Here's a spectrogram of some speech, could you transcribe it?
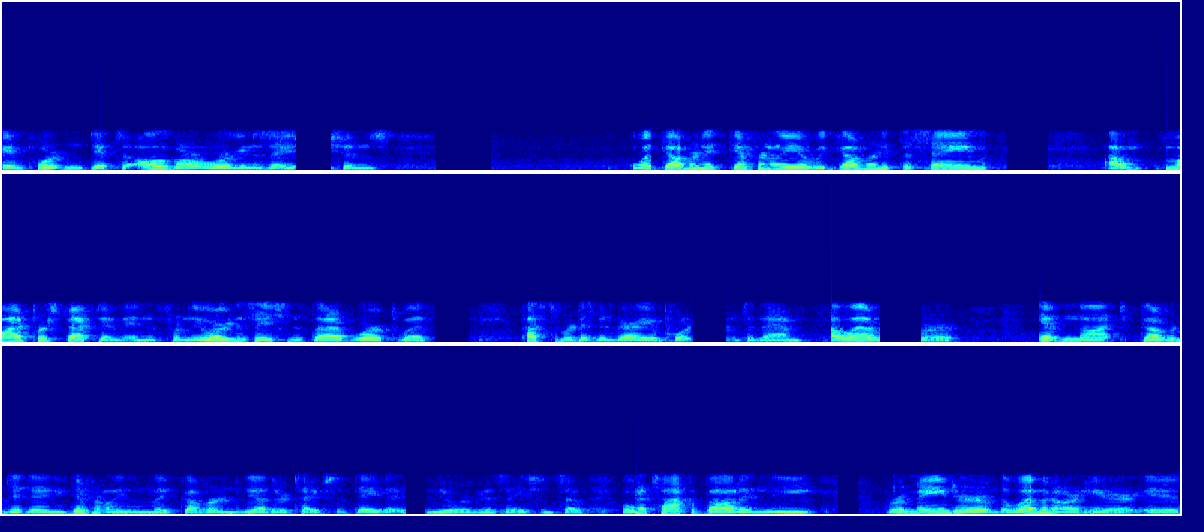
important to all of our organizations we govern it differently or we govern it the same. Um, from my perspective, and from the organizations that I've worked with, customer has been very important to them. However, they have not governed it any differently than they've governed the other types of data in the organization. So what we're going to talk about in the remainder of the webinar here is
